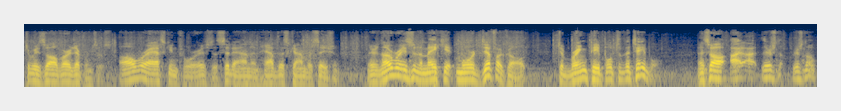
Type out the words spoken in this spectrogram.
to resolve our differences. All we're asking for is to sit down and have this conversation. There's no reason to make it more difficult to bring people to the table. And so I, I, there's there's no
